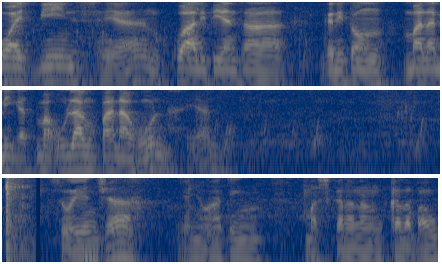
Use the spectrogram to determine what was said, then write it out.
white beans. Ayan, quality yan sa ganitong malamig at maulang panahon. Ayan. So, ayan siya. Yan yung ating maskara ng kalabaw.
